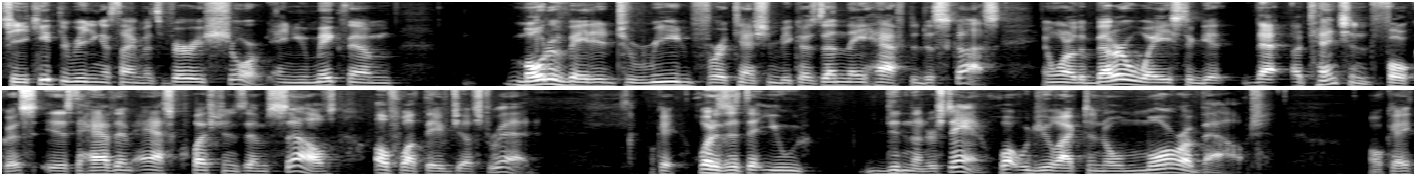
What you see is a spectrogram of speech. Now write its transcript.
So you keep the reading assignments very short and you make them motivated to read for attention because then they have to discuss. And one of the better ways to get that attention focus is to have them ask questions themselves of what they've just read. Okay, what is it that you didn't understand? What would you like to know more about? Okay,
